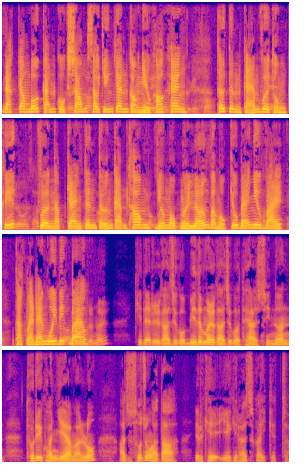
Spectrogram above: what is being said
Đặt trong bối cảnh cuộc sống sau chiến tranh còn nhiều khó khăn, thứ tình cảm vừa thuần khiết, vừa ngập tràn tin tưởng cảm thông giữa một người lớn và một chú bé như vậy, thật là đáng quý biết bao. 기대를 가지고 믿음을 가지고 대할 수 있는 둘이 관계야말로 아주 소중하다. 이렇게 얘기를 할 수가 있겠죠.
